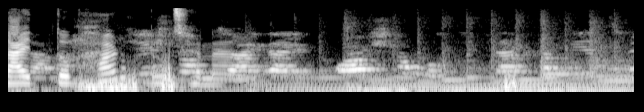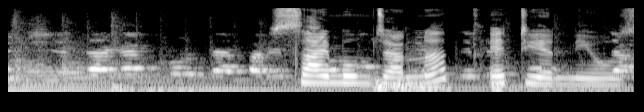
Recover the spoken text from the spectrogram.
দায়িত্বভার বুঝে নেন। সাইমুম জান্নাত এটিএন নিউজ।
